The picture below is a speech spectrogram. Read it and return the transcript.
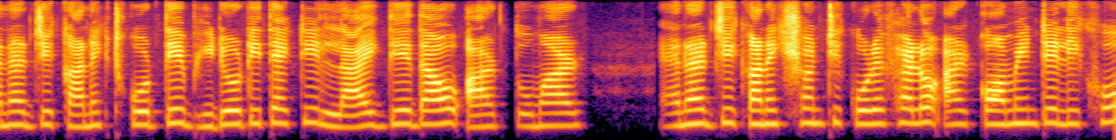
এনার্জি কানেক্ট করতে ভিডিওটিতে একটি লাইক দিয়ে দাও আর তোমার এনার্জি কানেকশনটি করে ফেলো আর কমেন্টে লিখো,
